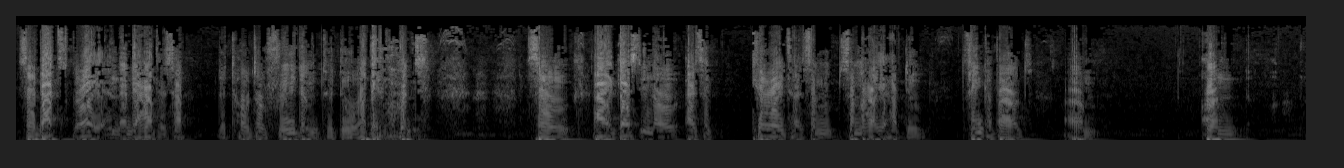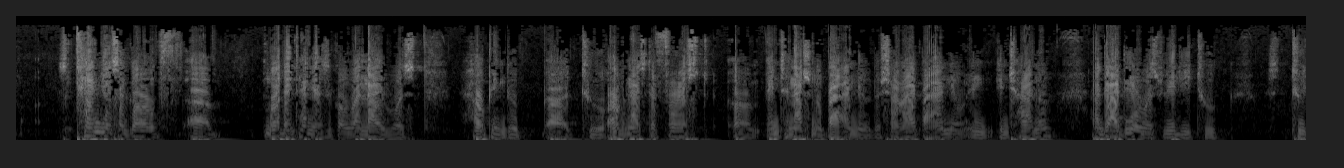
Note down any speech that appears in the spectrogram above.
so that's great, and then the artists have the total freedom to do what they want. so I guess you know, as a curator, some, somehow you have to think about um, on 10 years ago, uh, more than 10 years ago, when I was helping to, uh, to organize the first um, international biennial, the Shanghai Biennial in, in China, and the idea was really to, to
